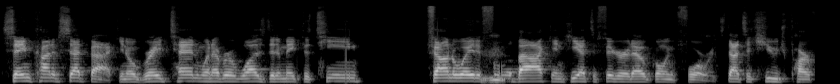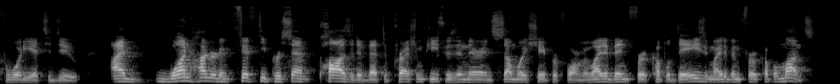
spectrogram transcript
same kind of setback. You know, grade 10, whenever it was, didn't make the team, found a way to mm-hmm. fall back, and he had to figure it out going forwards. That's a huge part for what he had to do. I'm 150% positive that depression piece was in there in some way, shape, or form. It might have been for a couple days, it might have been for a couple months,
